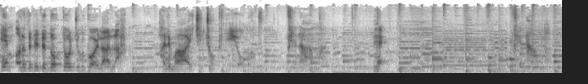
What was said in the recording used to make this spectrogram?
Hem arada bir de doktorculuk oylarla. Halim Ağa için çok iyi yolu. Fena mı? He. Fena mı?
